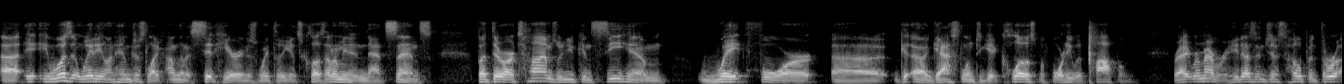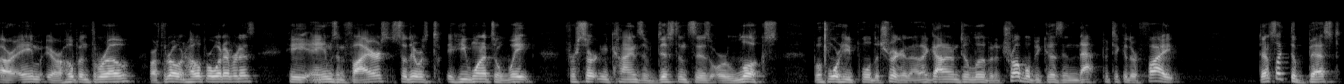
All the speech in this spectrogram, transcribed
Uh, he, wasn't waiting on him just like, I'm going to sit here and just wait till he gets close. I don't mean it in that sense. But there are times when you can see him wait for uh, uh, Gastelum to get close before he would pop him, right? Remember, he doesn't just hope and throw or aim or hope and throw or throw and hope or whatever it is. He mm-hmm. aims and fires. So there was he wanted to wait for certain kinds of distances or looks before he pulled the trigger. Now that got him into a little bit of trouble because in that particular fight, that's like the best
